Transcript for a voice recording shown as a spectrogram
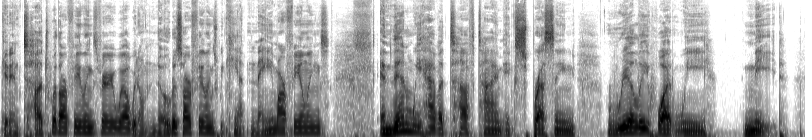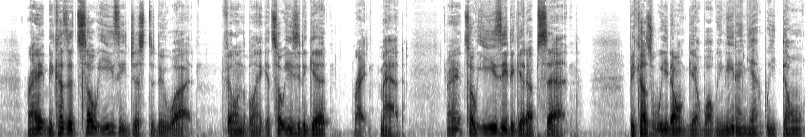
get in touch with our feelings very well. We don't notice our feelings. We can't name our feelings. And then we have a tough time expressing really what we need, right? Because it's so easy just to do what? Fill in the blank. It's so easy to get, right, mad, right? So easy to get upset because we don't get what we need and yet we don't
